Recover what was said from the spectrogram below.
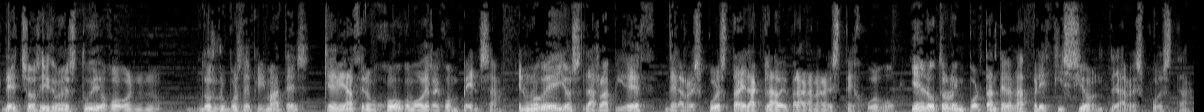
De hecho, se hizo un estudio con dos grupos de primates que debían hacer un juego como de recompensa. En uno de ellos, la rapidez de la respuesta era clave para ganar este juego. Y en el otro, lo importante era la precisión de la respuesta.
